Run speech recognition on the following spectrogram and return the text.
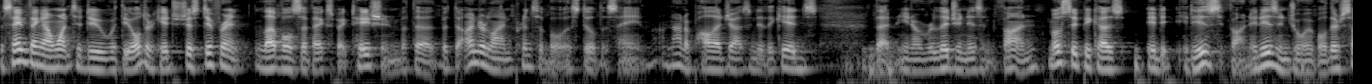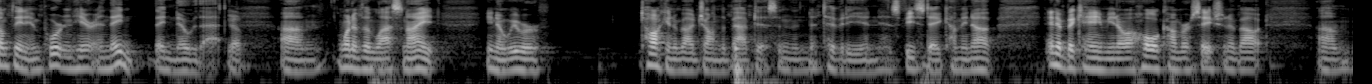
The same thing I want to do with the older kids, just different levels of expectation, but the but the underlying principle is still the same. I'm not apologizing to the kids that you know religion isn't fun, mostly because it it is fun, it is enjoyable. There's something important here, and they they know that. Yep. Um, one of them last night, you know, we were talking about John the Baptist and the Nativity and his feast day coming up, and it became, you know, a whole conversation about um,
